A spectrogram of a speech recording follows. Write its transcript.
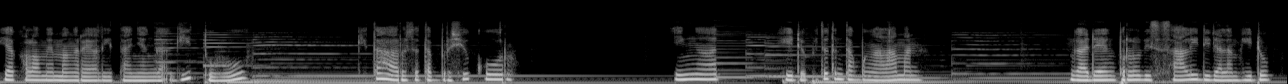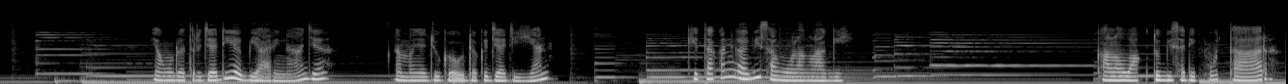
ya kalau memang realitanya nggak gitu, kita harus tetap bersyukur. Ingat, hidup itu tentang pengalaman. Nggak ada yang perlu disesali di dalam hidup. Yang udah terjadi ya biarin aja. Namanya juga udah kejadian. Kita kan nggak bisa ngulang lagi. Kalau waktu bisa diputar,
